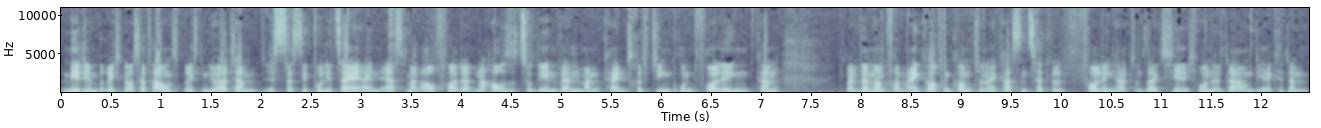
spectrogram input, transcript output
Medienberichten, aus Erfahrungsberichten gehört haben, ist, dass die Polizei einen erstmal auffordert, nach Hause zu gehen, wenn man keinen triftigen Grund vorlegen kann. Ich meine, wenn man von Einkaufen kommt und einen Kassenzettel vorliegen hat und sagt, hier, ich wohne da um die Ecke, dann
